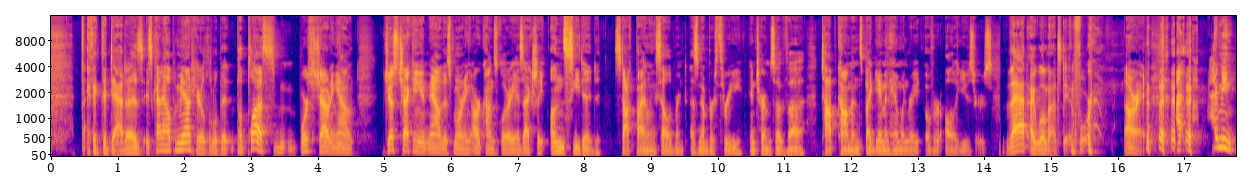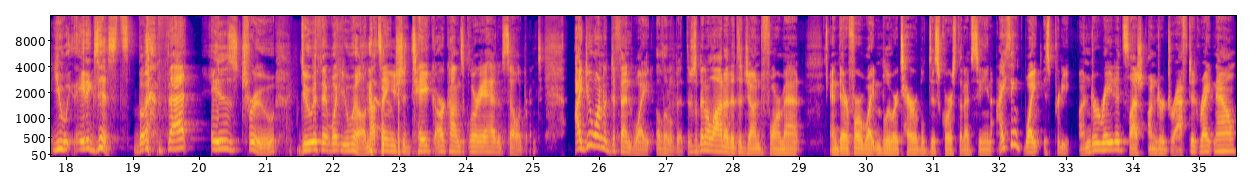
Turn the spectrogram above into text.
I think the data is, is kind of helping me out here a little bit. But plus, worth shouting out, just checking it now this morning, Archon's Glory has actually unseated Stockpiling Celebrant as number three in terms of uh, top commons by game and hand win rate over all users. That I will not stand for. all right. I, I, mean, you it exists. But that is true. Do with it what you will. I'm not saying you should take Archon's Glory ahead of Celebrant. I do want to defend White a little bit. There's been a lot of it's a Jund format and therefore white and blue are terrible discourse that I've seen. I think white is pretty underrated slash underdrafted right now.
